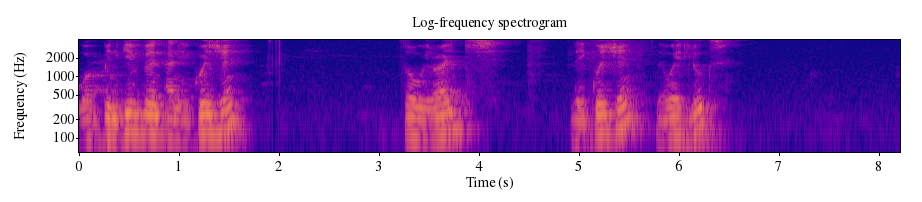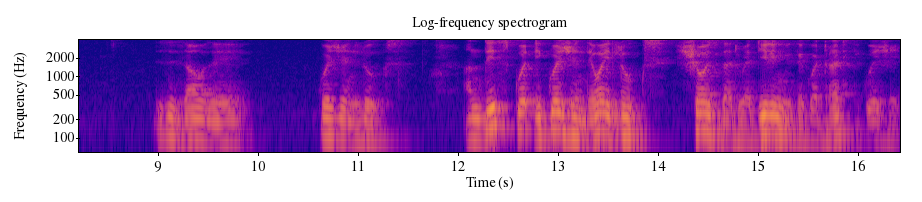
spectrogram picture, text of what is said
we've been given an equation. So we write the equation the way it looks. This is how the equation looks. And this equation, the way it looks, shows that we're dealing with a quadratic equation.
